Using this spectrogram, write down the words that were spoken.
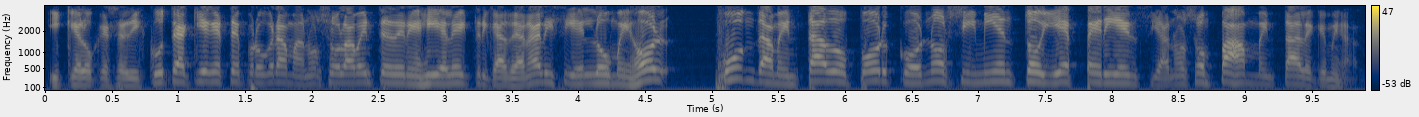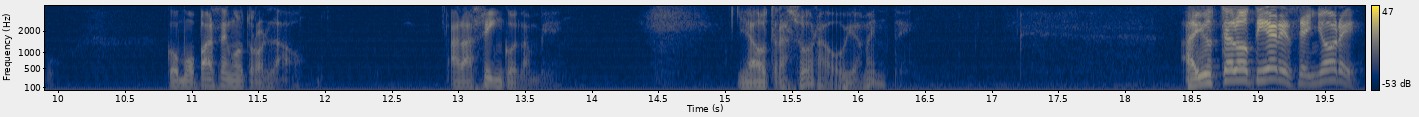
Y que lo que se discute aquí en este programa, no solamente de energía eléctrica, de análisis, es lo mejor fundamentado por conocimiento y experiencia. No son pajas mentales que me hago, como pasa en otros lados. A las 5 también. Y a otras horas, obviamente. Ahí usted lo tiene, señores.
